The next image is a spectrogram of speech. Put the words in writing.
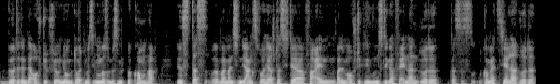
würde denn der Aufstieg für Union bedeuten? Was ich immer so ein bisschen mitbekommen habe, ist, dass äh, bei manchen die Angst vorherrscht, dass sich der Verein bei dem Aufstieg in die Bundesliga verändern würde, dass es kommerzieller würde.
